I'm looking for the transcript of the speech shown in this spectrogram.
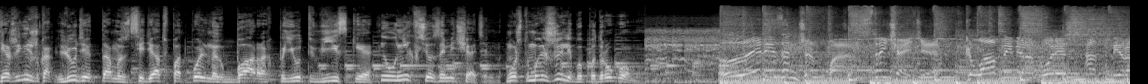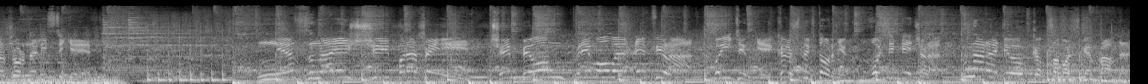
Я же вижу, как люди там сидят в подпольных барах, пьют виски, и у них все замечательно. Может, мы жили бы по-другому? Ladies and gentlemen, встречайте, главный миротворец от мира журналистики. Не знающий поражений, чемпион прямого эфира. Поединки каждый вторник в 8 вечера радио «Комсомольская правда».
